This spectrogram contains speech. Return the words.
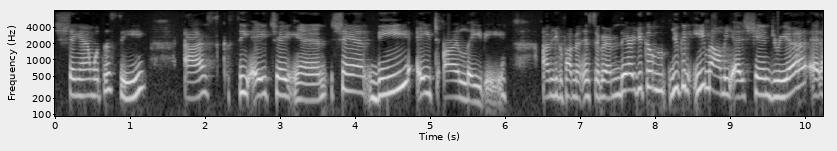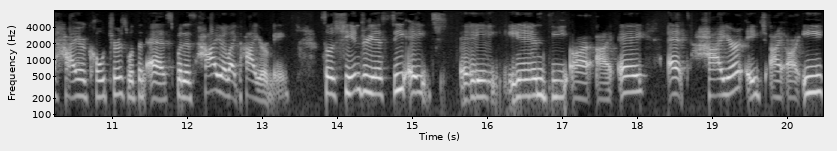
Shan with a C. Ask C H A N Shan the H R Lady. Um, you can find me on Instagram there. You can you can email me at Chandria at Hire Cultures with an S, but it's higher like hire me. So Chandria C H A N D R I A at hire H I R E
